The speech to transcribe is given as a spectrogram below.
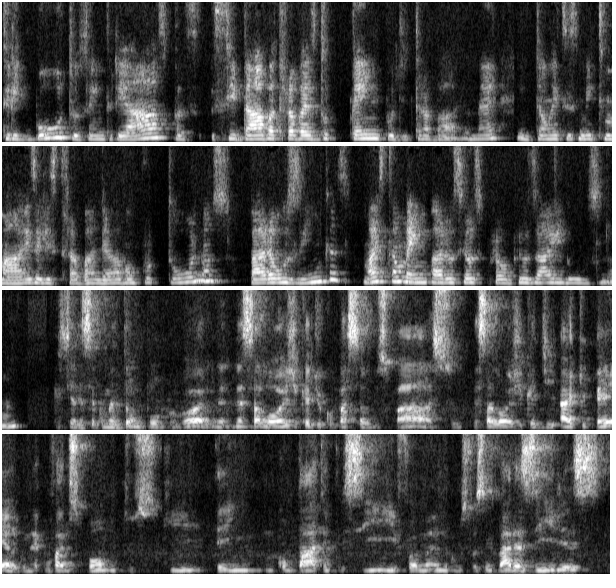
tributos, entre aspas, se dava através do tempo de trabalho, né? Então, esses mitmais, eles trabalhavam por turnos para os incas, mas também para os seus próprios ailus, né? Cristiana, você comentou um pouco agora né, nessa lógica de ocupação do espaço, essa lógica de arquipélago, né, com vários pontos que têm um contato entre si, formando como se fossem várias ilhas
